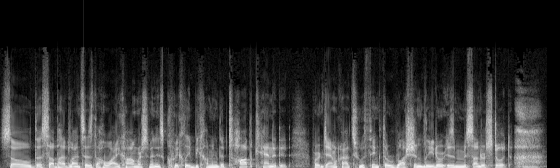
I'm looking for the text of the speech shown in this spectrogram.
So the subheadline says the Hawaii congressman is quickly becoming the top candidate for Democrats who think the Russian leader is misunderstood.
